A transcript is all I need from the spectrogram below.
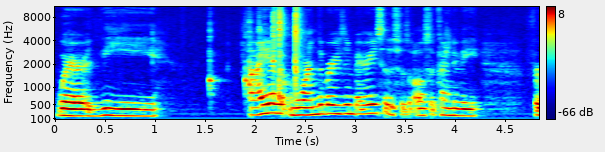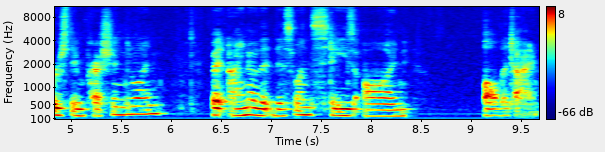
Where the, I haven't worn the Brazen Berry, so this was also kind of a first impressions one. But I know that this one stays on all the time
